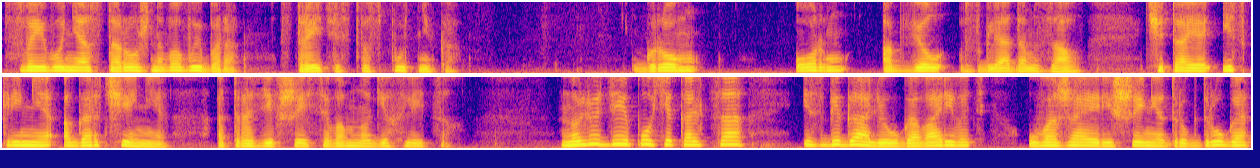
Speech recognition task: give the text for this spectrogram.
своего неосторожного выбора – строительства спутника. Гром Орм обвел взглядом зал, читая искреннее огорчение – отразившееся во многих лицах. Но люди эпохи Кольца избегали уговаривать, уважая решения друг друга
